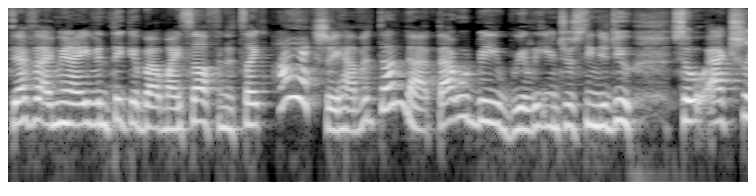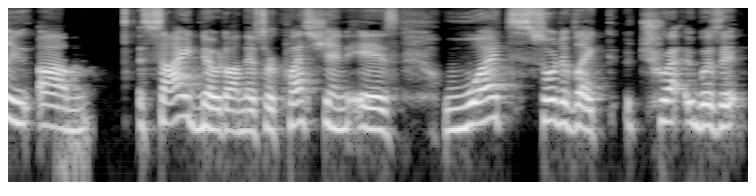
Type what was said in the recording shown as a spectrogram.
Definitely. I mean, I even think about myself and it's like, I actually haven't done that. That would be really interesting to do. So, actually, um, side note on this or question is what sort of like tra- was it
